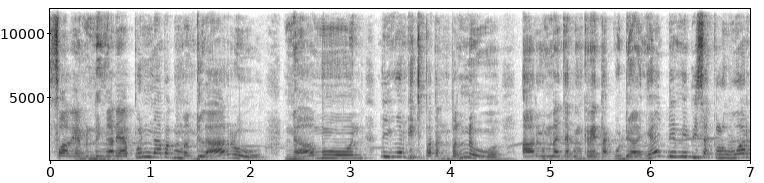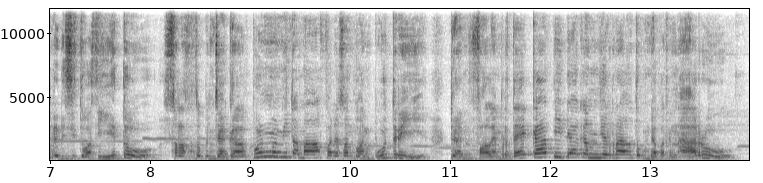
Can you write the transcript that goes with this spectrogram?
Val yang mendengarnya pun nampak memanggil Aru. Namun, dengan kecepatan penuh, Aru menancapkan kereta kudanya demi bisa keluar dari situasi itu. Salah satu penjaga pun meminta maaf pada sang tuan putri. Dan Val yang bertekad tidak akan menyerah untuk mendapatkan Aru.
